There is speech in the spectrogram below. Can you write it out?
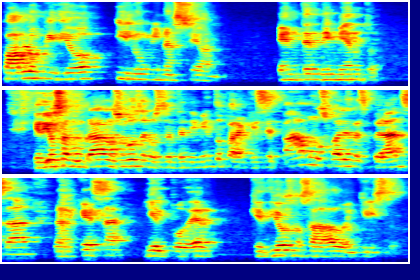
Pablo pidió iluminación, entendimiento que Dios alumbrara los ojos de nuestro entendimiento para que sepamos cuál es la esperanza, la riqueza y el poder que Dios nos ha dado en Cristo.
